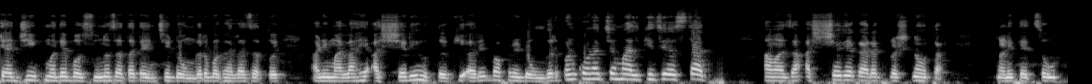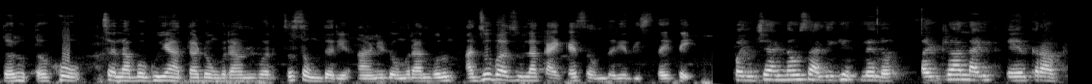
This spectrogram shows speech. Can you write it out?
त्या जीपमध्ये बसूनच आता त्यांचे डोंगर बघायला जातोय. आणि मला हे आश्चर्य होतं की अरे बापरे डोंगर पण कोणाच्या मालकीचे असतात? हा माझा आश्चर्यकारक प्रश्न होता. आणि त्याचं उत्तर होतं हो चला बघूया आता डोंगरांवरचं सौंदर्य आणि डोंगरांवरून आजूबाजूला काय काय सौंदर्य दिसतंय ते. पंच्याण्णव साली घेतलेलं अल्ट्रा लाइट एअरक्राफ्ट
